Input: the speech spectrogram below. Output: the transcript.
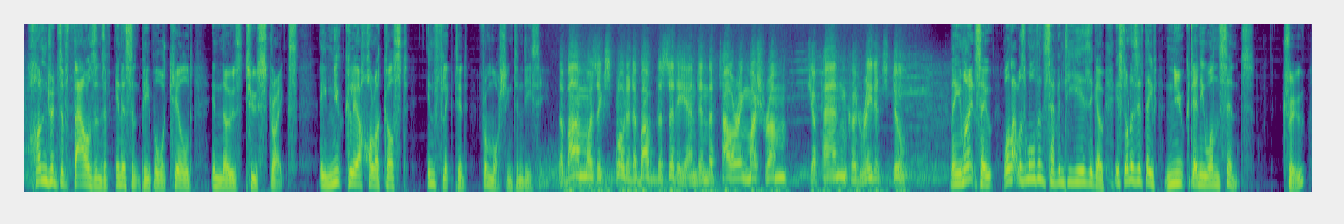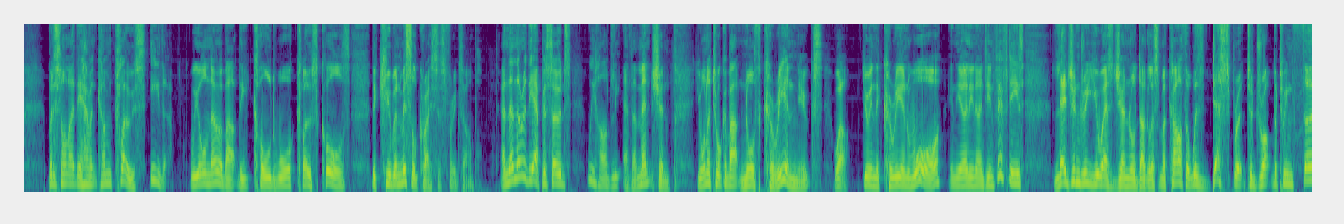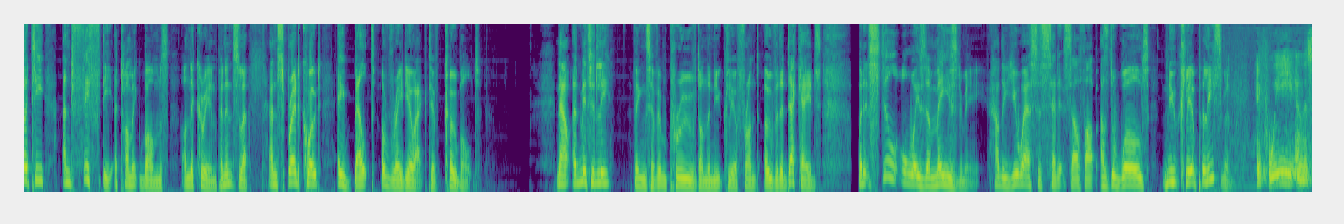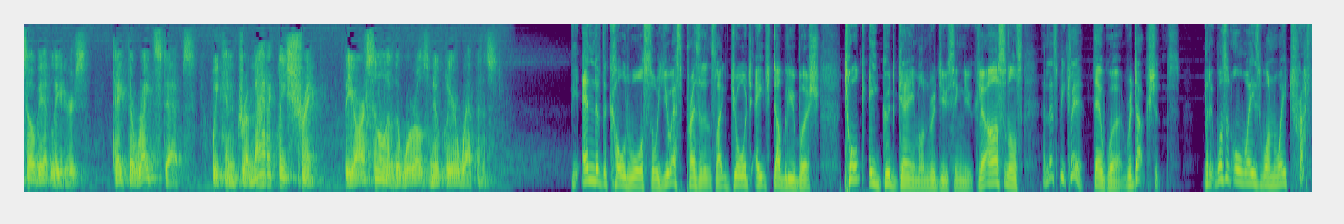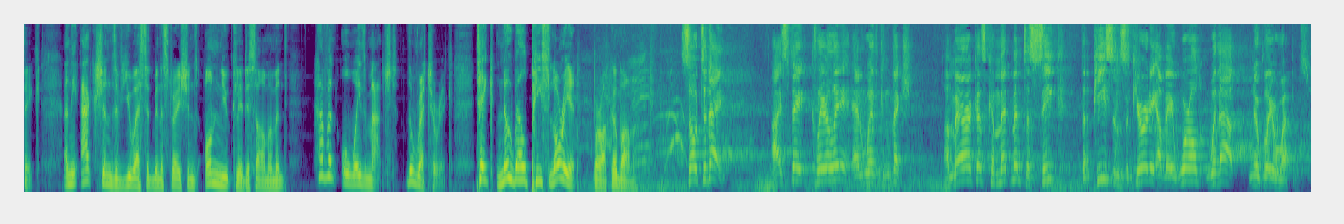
Hundreds of thousands of innocent people were killed in those two strikes, a nuclear holocaust inflicted from Washington, D.C. The bomb was exploded above the city, and in the towering mushroom, Japan could read its doom. Now, you might say, well, that was more than 70 years ago. It's not as if they've nuked anyone since. True, but it's not like they haven't come close either. We all know about the Cold War close calls, the Cuban Missile Crisis, for example. And then there are the episodes we hardly ever mention. You want to talk about North Korean nukes? Well, during the Korean War in the early 1950s, legendary US General Douglas MacArthur was desperate to drop between 30 and 50 atomic bombs on the Korean peninsula and spread, quote, a belt of radioactive cobalt. Now, admittedly, things have improved on the nuclear front over the decades, but it still always amazed me how the US has set itself up as the world's nuclear policeman. If we and the Soviet leaders take the right steps, we can dramatically shrink the arsenal of the world's nuclear weapons. The end of the Cold War saw US presidents like George H.W. Bush talk a good game on reducing nuclear arsenals. And let's be clear, there were reductions but it wasn't always one way traffic, and the actions of US administrations on nuclear disarmament haven't always matched the rhetoric. Take Nobel Peace Laureate Barack Obama. So today, I state clearly and with conviction America's commitment to seek the peace and security of a world without nuclear weapons.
